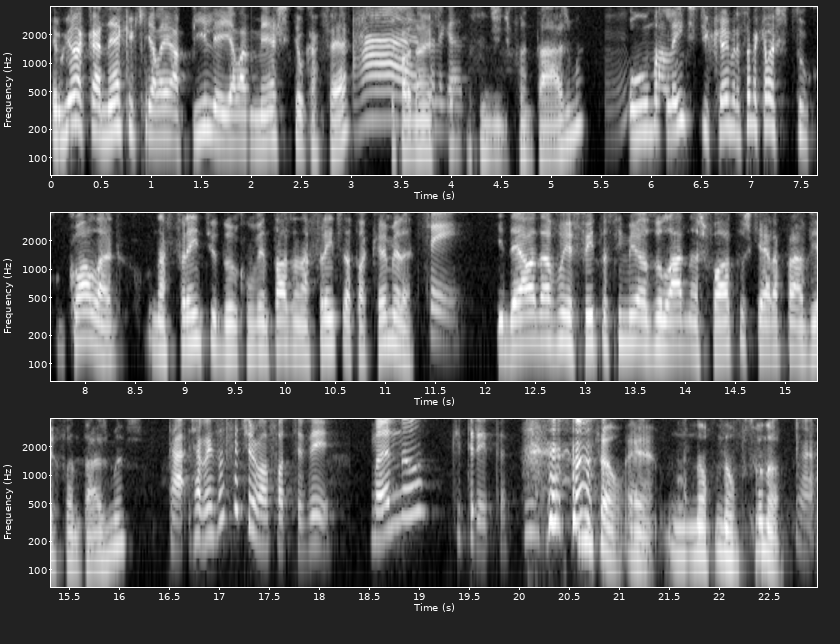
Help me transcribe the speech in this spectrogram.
Eu ganhei uma caneca que ela é a pilha e ela mexe teu café. Ah, que é pra dar tô ligado. assim, de, de fantasma. uma lente de câmera, sabe aquelas que tu cola na frente do. com ventosa na frente da tua câmera? Sei. E dela dava um efeito assim meio azulado nas fotos, que era pra ver fantasmas. Tá. Já pensou se você tira uma foto e você vê? Mano, que treta. Então, é, não, não funcionou. Ah,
